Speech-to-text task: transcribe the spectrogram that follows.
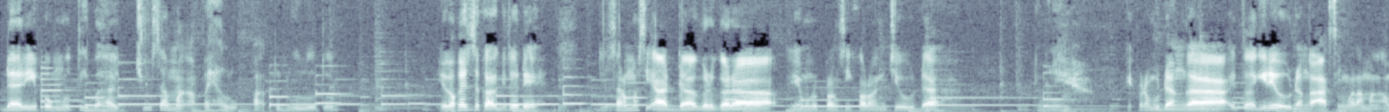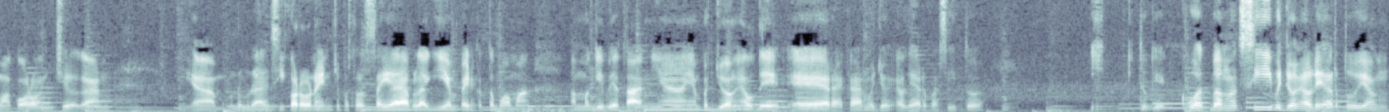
dari pemutih baju sama apa ya lupa tuh dulu tuh. Ya pokoknya suka gitu deh. Sekarang masih ada gara-gara yang menurut Pram sih Koronci udah gimana ya ya Pram udah nggak itu lagi dia udah nggak asing sama sama Koronci kan. Ya mudah-mudahan sih corona ini cepat selesai ya apalagi yang pengen ketemu sama sama gebetannya yang pejuang LDR ya kan pejuang LDR pasti itu gitu kayak kuat banget sih pejuang LDR tuh yang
